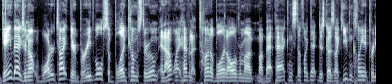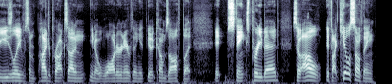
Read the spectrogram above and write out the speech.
game bags are not watertight; they're breathable, so blood comes through them. And I don't like having a ton of blood all over my, my backpack and stuff like that, just because like you can clean it pretty easily with some hydroperoxide and you know water and everything. It, it comes off, but it stinks pretty bad. So I'll if I kill something.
